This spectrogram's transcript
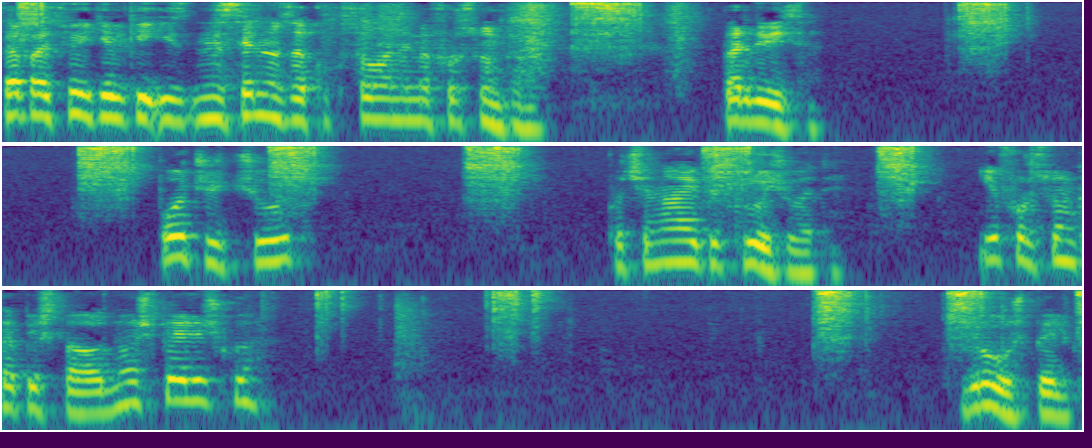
це працює тільки із не сильно закоксованими форсунками. Тепер дивіться. По чуть-чуть починаю підкручувати. І форсунка пішла одну шпилечку, другу шпильку.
